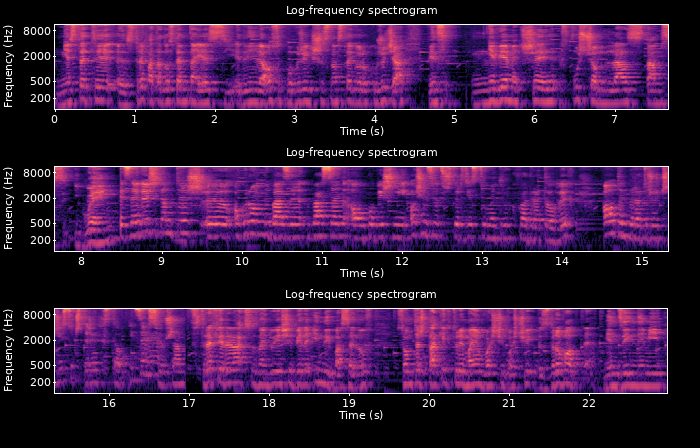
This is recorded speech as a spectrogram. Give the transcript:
Niestety e, strefa ta dostępna jest jedynie dla osób powyżej 16 roku życia, więc nie wiemy czy wpuszczą nas tam z Iguain. Znajduje się tam też y, ogromny bazen, basen o powierzchni 840 m2 o temperaturze 34 stopni Celsjusza. W strefie relaksu znajduje się wiele innych basenów. Są też takie, które mają właściwości zdrowotne. Między innymi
